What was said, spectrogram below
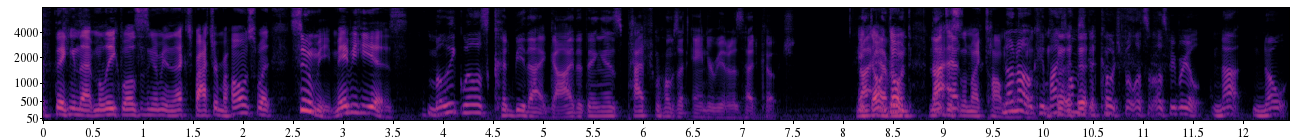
thinking that Malik Willis is going to be the next Patrick Mahomes. But sue me. Maybe he is. Malik Willis could be that guy. The thing is, Patrick Mahomes had Andy Reid as head coach. Not don't everyone- don't not don't ev- Mike Tomlin. no, no, okay. Mike Tomlin's a good coach, but let's let's be real. Not no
